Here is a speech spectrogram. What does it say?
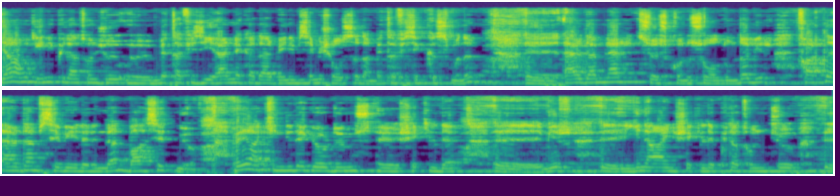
Yahut yeni Platoncu e, metafiziği her ne kadar benimsemiş olsa da metafizik kısmını e, erdemler söz konusu olduğunda bir farklı erdem seviyelerinden bahsetmiyor. Veya Kindi'de gördüğümüz e, şekilde e, bir e, yine aynı şekilde Platoncu e,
